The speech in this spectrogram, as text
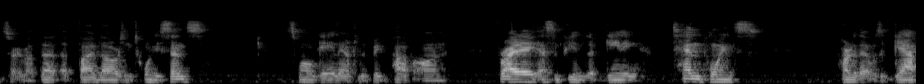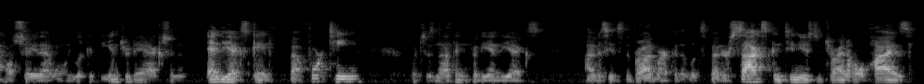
sorry about that, up $5.20. Small gain after the big pop on Friday. S&P ended up gaining 10 points Part of that was a gap. I'll show you that when we look at the intraday action. NDX gained about 14, which is nothing for the NDX. Obviously, it's the broad market that looks better. SOX continues to try to hold highs,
